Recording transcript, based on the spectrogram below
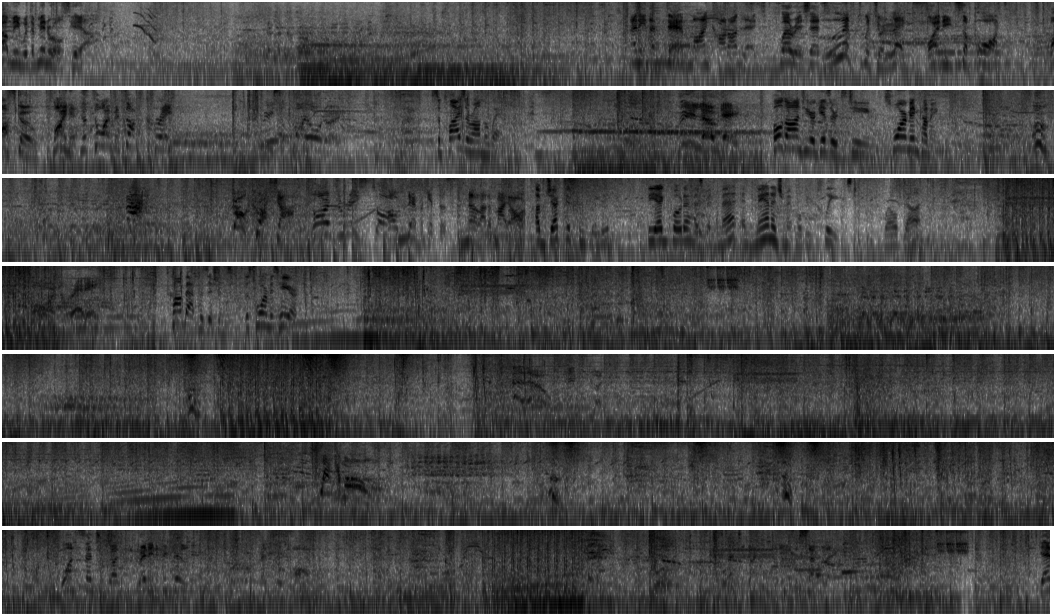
Help me with the minerals here. I need a damn minecart on legs. Where is it? Lift with your legs. I need support. Bosco, mine it. Your time is up, Crate! Resupply ordered! Supplies are on the way. Reloading. Hold on to your gizzards, team. Swarm incoming. Gold Crusher! Time to restock! I'll never get the smell out of my arm. Objective completed. The egg quota has been met and management will be pleased. Well done. Born ready. Combat positions. The swarm is here.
